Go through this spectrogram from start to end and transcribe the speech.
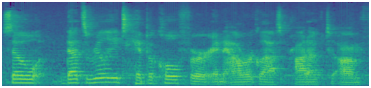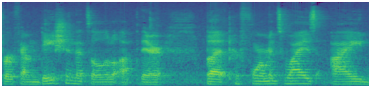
So that's really typical for an Hourglass product. Um, for foundation, that's a little up there. But performance-wise, I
